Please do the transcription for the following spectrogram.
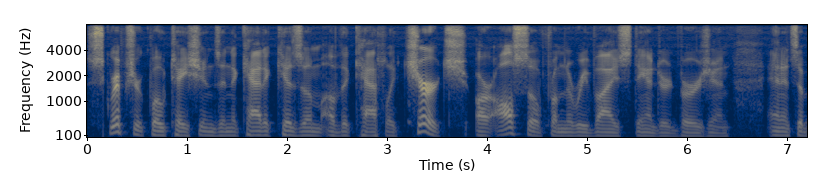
scripture quotations in the Catechism of the Catholic Church are also from the Revised Standard Version. And it's a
